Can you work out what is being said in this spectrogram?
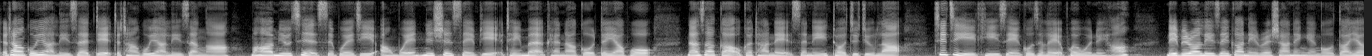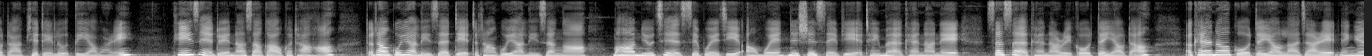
1941 1945မဟာမျိုးချစ်စစ်ပွဲကြီးအောင်ပွဲ280ပြည့်အထိမ်းအမှတ်အခမ်းအနားကိုတက်ရောက်ဖို့ NASA ကဥက္ကဋ္ဌနဲ့ဇနီးဒေါ်ကျူကျူလချစ်ကြည်ရေးခီးစဉ်ကိုယ်စားလှယ်အဖွဲ့ဝင်တွေဟာနေပြည်တော်လေဆိပ်ကနေရုရှားနိုင်ငံကိုတွားရောက်တာဖြစ်တယ်လို့သိရပါတယ်။ ခီးစဉ်အတွင်း NASA ကဥက္ကဋ္ဌဟာ1941 1945မဟာမျိုးချစ်စစ်ပွဲကြီးအောင်ပွဲ280ပြည့်အထိမ်းအမှတ်အခမ်းအနားနဲ့ဆက်ဆက်အခမ်းအနားတွေကိုတက်ရောက်တာအခမ်းအနားကိုတက်ရောက်လာကြတဲ့နိုင်ငံ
